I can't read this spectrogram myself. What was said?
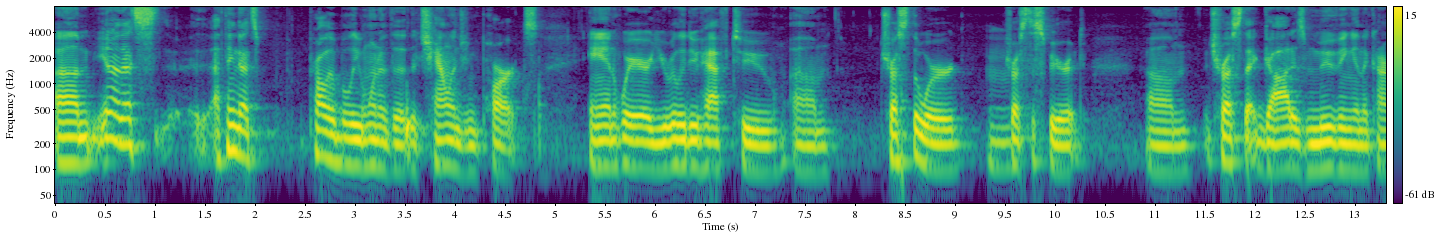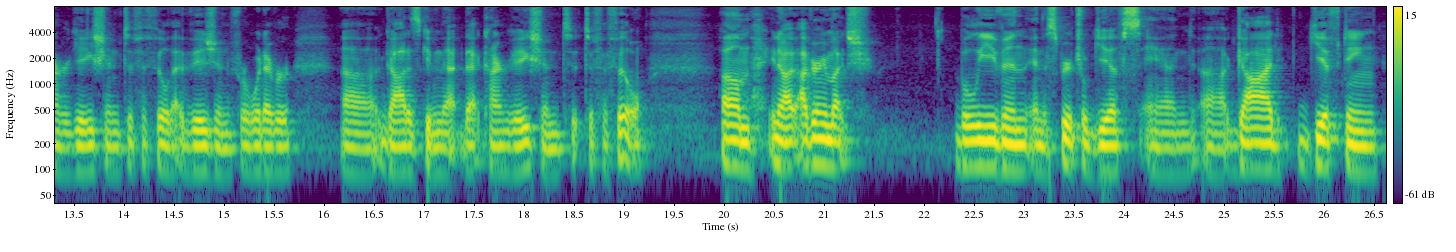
Um, you know, that's, I think that's probably one of the, the challenging parts and where you really do have to um, trust the word, trust the spirit, um, trust that God is moving in the congregation to fulfill that vision for whatever uh, God has given that, that congregation to, to fulfill. Um, you know, I, I very much believe in, in the spiritual gifts and uh, God gifting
